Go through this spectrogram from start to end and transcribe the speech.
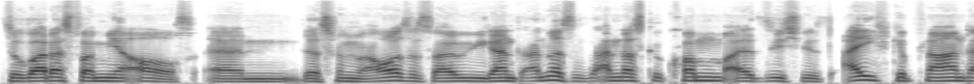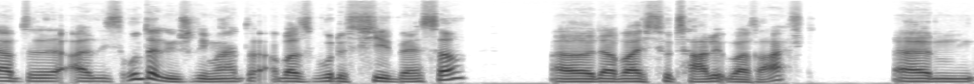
So war das bei mir auch. Ähm, das von mir aus, das war irgendwie ganz anders, ist anders gekommen, als ich es eigentlich geplant hatte, als ich es untergeschrieben hatte, aber es wurde viel besser. Äh, da war ich total überrascht. Ähm,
